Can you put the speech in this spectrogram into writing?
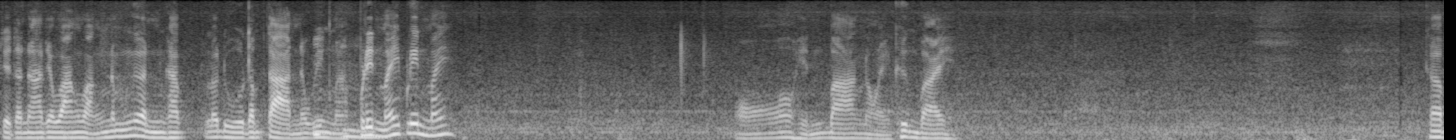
เจตนาจะวางหวังน้ำเงินครับ แล้วดูน้ำตาลนะวิ่งมาปริ้นไหมปริ้นไหมอ๋อ เห็นบางหน่อยครึ่งใบ ครับ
